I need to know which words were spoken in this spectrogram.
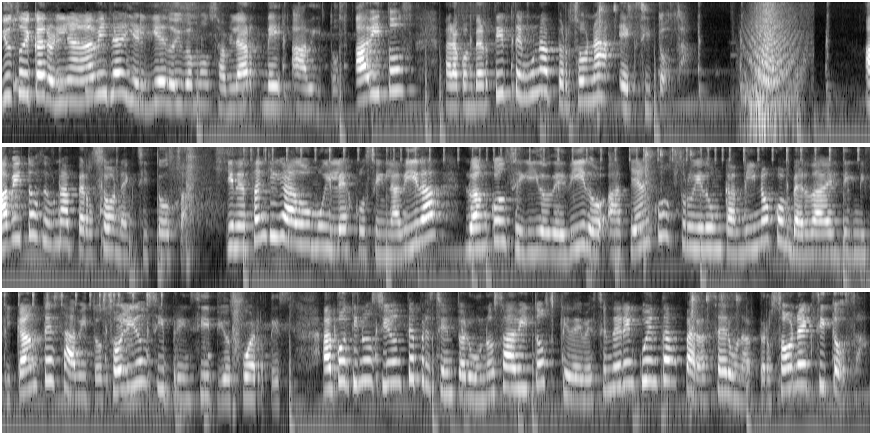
Yo soy Carolina Dávila y el día de hoy vamos a hablar de hábitos. Hábitos para convertirte en una persona exitosa. Hábitos de una persona exitosa. Quienes han llegado muy lejos en la vida lo han conseguido debido a que han construido un camino con verdades dignificantes, hábitos sólidos y principios fuertes. A continuación te presento algunos hábitos que debes tener en cuenta para ser una persona exitosa.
